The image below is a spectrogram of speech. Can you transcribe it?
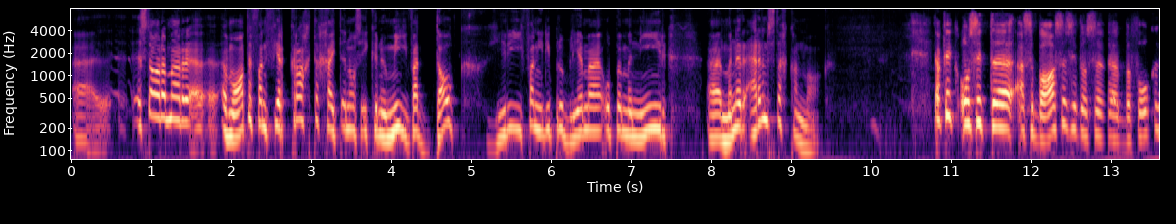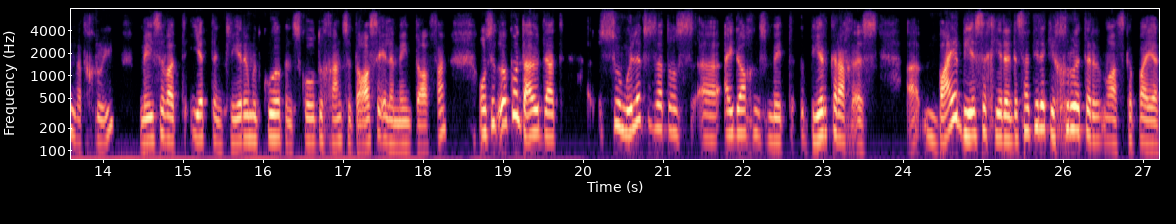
Uh, is daar maar 'n uh, mate van veerkragtigheid in ons ekonomie wat dalk hierdie van hierdie probleme op 'n manier uh, minder ernstig kan maak? Ja kyk, ons het uh, as 'n basis het ons 'n uh, bevolking wat groei, mense wat eet en klere moet koop en skool toe gaan, so daar's 'n element daarvan. Ons het ook onthou dat so moeilik soos wat ons uh, uitdagings met beerkrag is, uh, baie besighede, dis natuurlik die groter maatskappye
